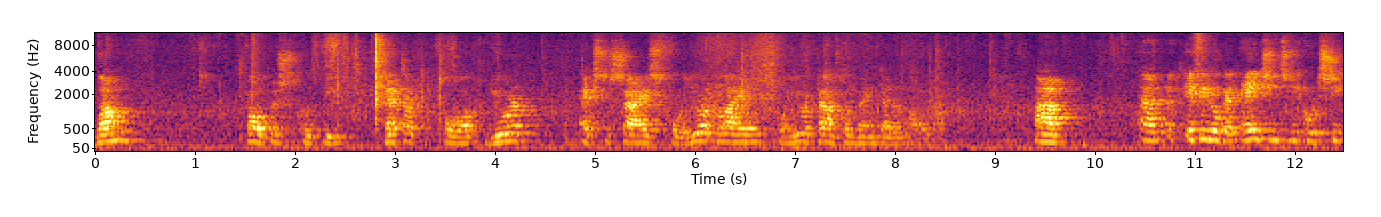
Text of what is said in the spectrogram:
one focus could be better for your exercise, for your client, for your task domain than another one. Um, and if you look at agents, we could see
